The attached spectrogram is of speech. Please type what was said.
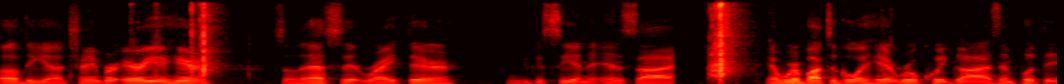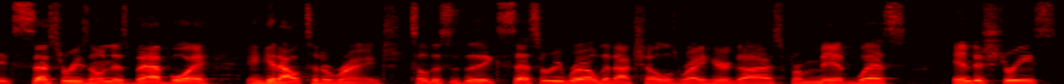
of the uh, chamber area here. So that's it right there. And you can see in the inside. And we're about to go ahead real quick, guys, and put the accessories on this bad boy and get out to the range. So this is the accessory rail that I chose right here, guys, from Midwest Industries.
